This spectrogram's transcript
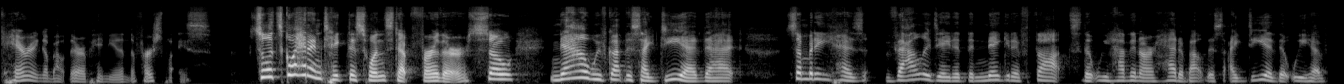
caring about their opinion in the first place. So let's go ahead and take this one step further. So now we've got this idea that somebody has validated the negative thoughts that we have in our head about this idea that we have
